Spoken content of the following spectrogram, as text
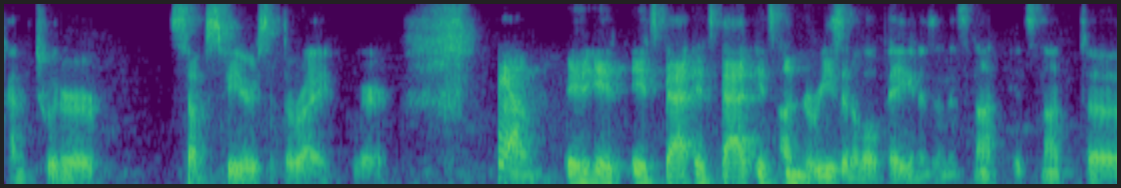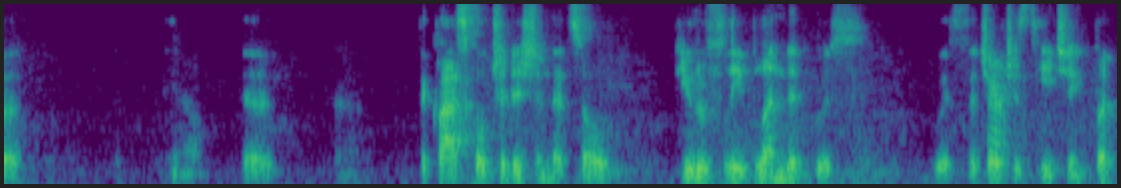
kind of Twitter subspheres at the right, where yeah. um, it, it, it's bad, it's bad, it's unreasonable paganism. It's not, it's not, uh, you know, the uh, the classical tradition that's so beautifully blended with with the church's yeah. teaching, but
